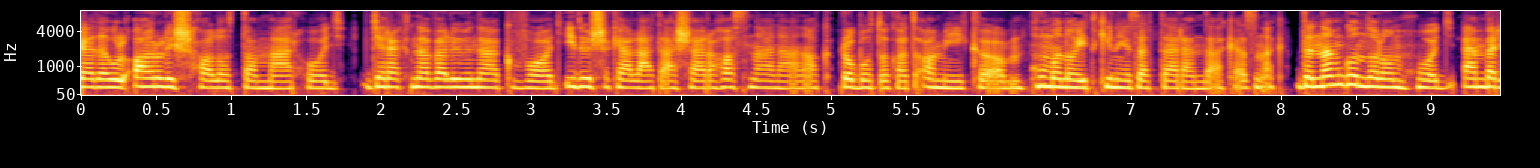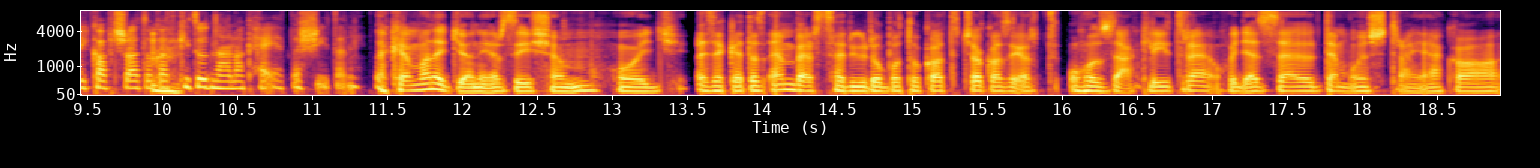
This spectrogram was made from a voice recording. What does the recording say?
Például arról is hallottam már, hogy gyereknevelőnek vagy idősek ellátására használnának robotokat, amik um, humanoid kinézettel rendelkeznek. De nem gondolom, hogy emberi kapcsolatokat ki tudnának helyettesíteni. Nekem van egy olyan érzésem, hogy ezeket az emberszerű robotokat csak azért hozzák létre, hogy ezzel demonstrálják a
